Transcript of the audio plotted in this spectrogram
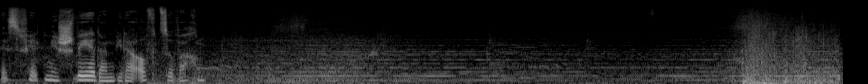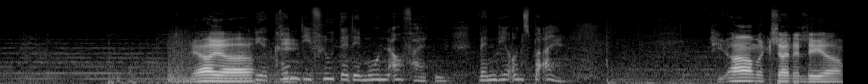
Es fällt mir schwer, dann wieder aufzuwachen. Ja, ja. Wir können die, die Flut der Dämonen aufhalten, wenn wir uns beeilen. Die arme kleine Lea.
